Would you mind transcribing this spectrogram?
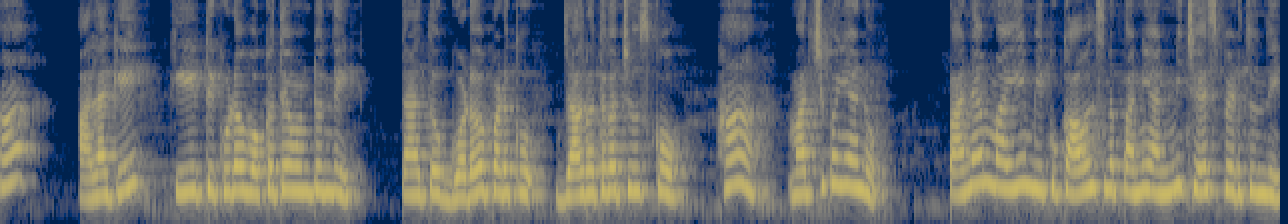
హా? అలాగే కీర్తి కూడా ఒక్కతే ఉంటుంది. తనతో గొడవ పడకు జాగ్రత్తగా చూసుకో. హా మర్చిపోయాను. పని అమ్మాయి మీకు కావలసిన పని అన్నీ చేసి పెడుతుంది.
